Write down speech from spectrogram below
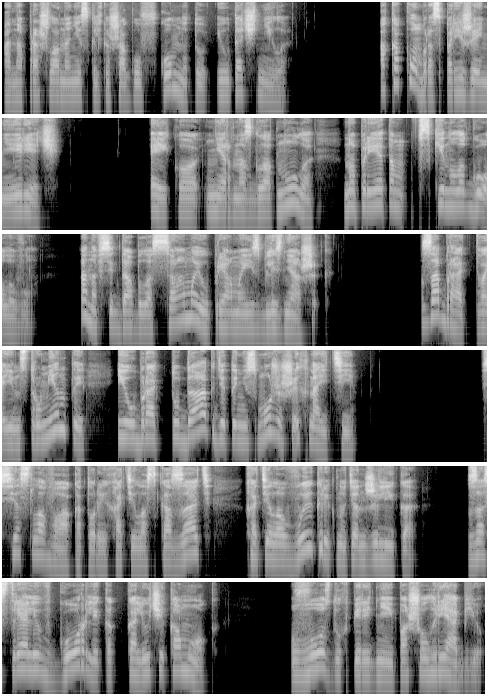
Она прошла на несколько шагов в комнату и уточнила. «О каком распоряжении речь?» Эйко нервно сглотнула, но при этом вскинула голову. Она всегда была самой упрямой из близняшек. «Забрать твои инструменты и убрать туда, где ты не сможешь их найти», все слова, которые хотела сказать, хотела выкрикнуть Анжелика, застряли в горле, как колючий комок. Воздух перед ней пошел рябью.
